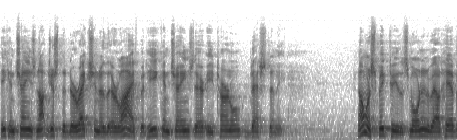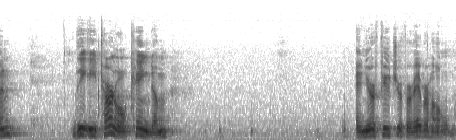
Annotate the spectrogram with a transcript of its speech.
He can change not just the direction of their life, but He can change their eternal destiny. Now, I want to speak to you this morning about heaven the eternal kingdom and your future forever home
